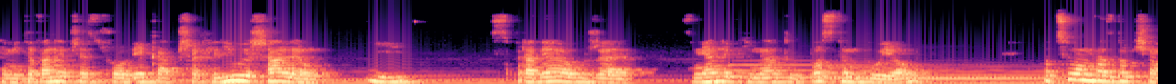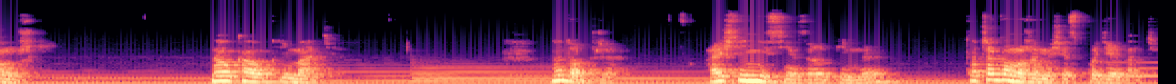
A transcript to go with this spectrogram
emitowane przez człowieka przechyliły szalę i sprawiają, że zmiany klimatu postępują, odsyłam Was do książki Nauka o klimacie. No dobrze, a jeśli nic nie zrobimy, to czego możemy się spodziewać?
